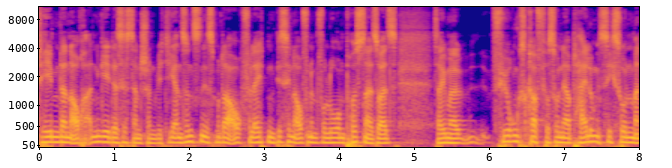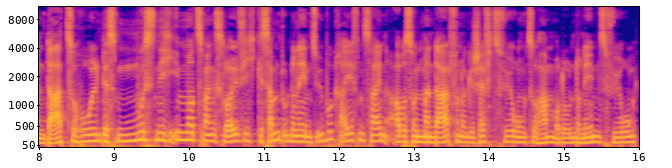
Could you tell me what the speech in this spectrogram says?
Themen dann auch angeht, das ist dann schon wichtig. Ansonsten ist man da auch vielleicht ein bisschen auf einem verlorenen Posten. Also als, sag ich mal, Führungskraft für so eine Abteilung ist sich so ein Mandat zu holen. Das muss nicht immer zwangsläufig gesamtunternehmensübergreifend sein, aber so ein Mandat von einer Geschäftsführung zu haben oder Unternehmensführung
